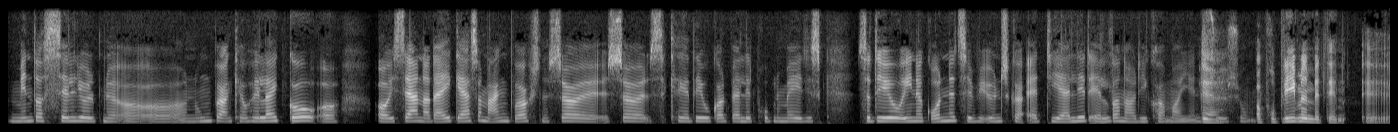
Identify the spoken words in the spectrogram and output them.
mindre selvhjælpende, og, og nogle børn kan jo heller ikke gå, og, og især når der ikke er så mange voksne, så, øh, så, så kan det jo godt være lidt problematisk. Så det er jo en af grundene til, at vi ønsker, at de er lidt ældre, når de kommer i institution. Og problemet med den øh,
